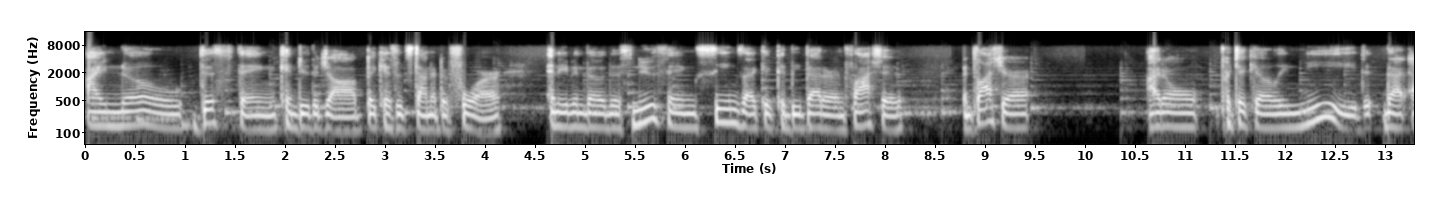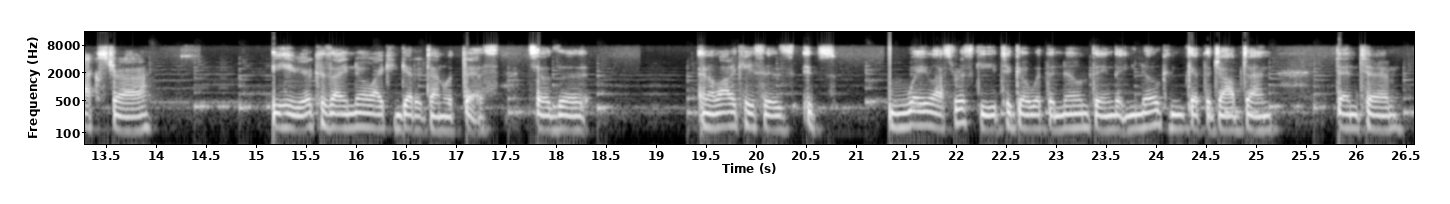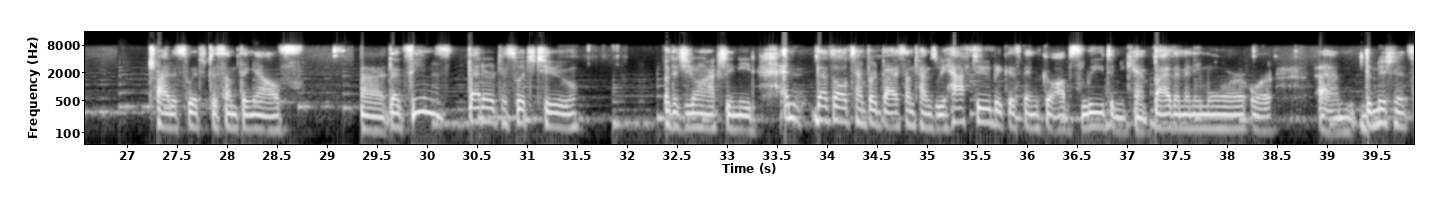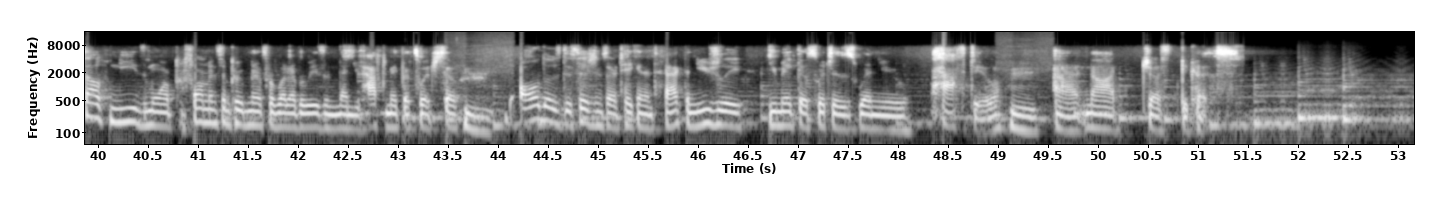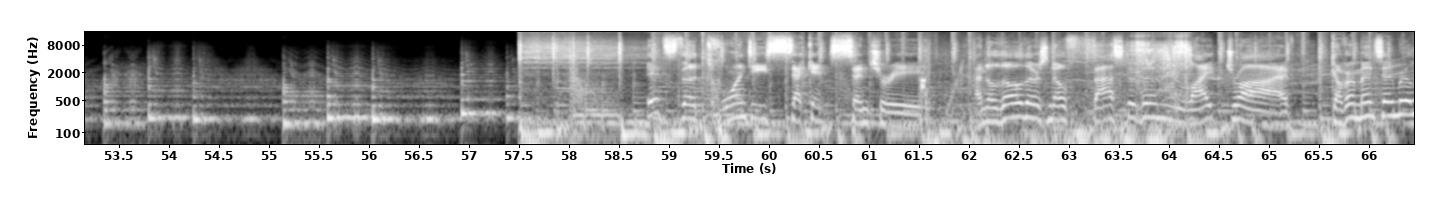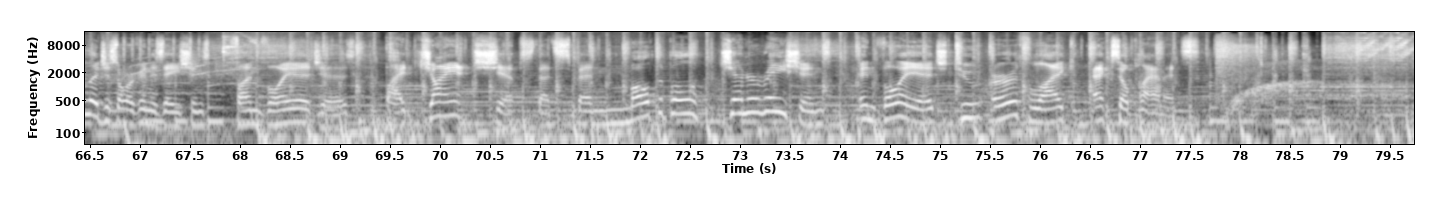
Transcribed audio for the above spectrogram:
I know this thing can do the job because it's done it before. And even though this new thing seems like it could be better and flashy and flashier, I don't particularly need that extra behavior because I know I can get it done with this. So the in a lot of cases it's way less risky to go with the known thing that you know can get the job done than to try to switch to something else uh, that seems better to switch to but that you don't actually need. And that's all tempered by sometimes we have to because things go obsolete and you can't buy them anymore, or um, the mission itself needs more performance improvement for whatever reason, then you have to make that switch. So hmm. all those decisions are taken into fact, and usually you make those switches when you have to, hmm. uh, not just because. It's the 22nd century, and although there's no faster than light drive, governments and religious organizations fund voyages by giant ships that spend multiple generations in voyage to Earth like exoplanets.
